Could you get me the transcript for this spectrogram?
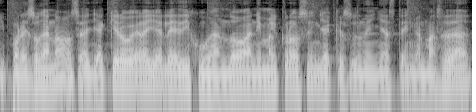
Y por eso ganó. O sea, ya quiero ver a Lady jugando Animal Crossing, ya que sus niñas tengan más edad.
